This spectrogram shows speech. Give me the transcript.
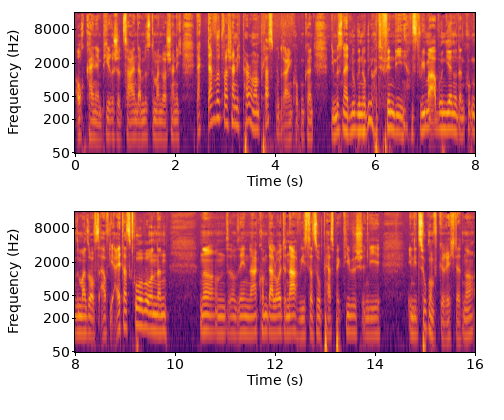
auch keine empirische Zahlen. Da müsste man wahrscheinlich, da, da wird wahrscheinlich Paramount Plus gut reingucken können. Die müssen halt nur genug Leute finden, die einen Streamer abonnieren und dann gucken sie mal so aufs, auf die Alterskurve und dann ne, und sehen, da kommen da Leute nach. Wie ist das so perspektivisch in die in die Zukunft gerichtet? Ne?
